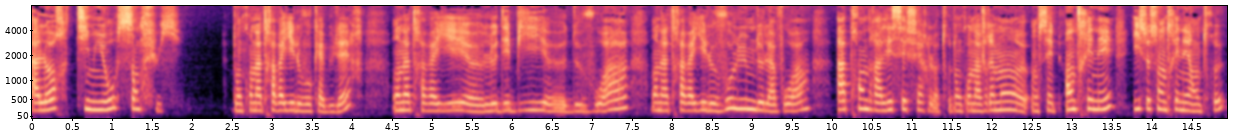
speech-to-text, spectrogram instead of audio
alors Timio s'enfuit. Donc on a travaillé le vocabulaire, on a travaillé euh, le débit euh, de voix, on a travaillé le volume de la voix, apprendre à laisser faire l'autre. Donc on a vraiment, on s'est entraîné, ils se sont entraînés entre eux.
